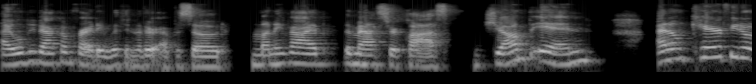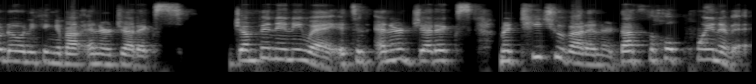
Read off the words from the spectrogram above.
I will be back on Friday with another episode. Money Vibe, the masterclass. Jump in. I don't care if you don't know anything about energetics. Jump in anyway. It's an energetics. I'm going to teach you about energy. That's the whole point of it.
